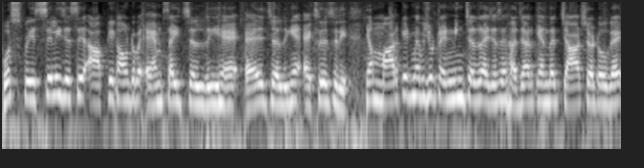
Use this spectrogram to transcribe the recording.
वो स्पेशली जैसे आपके काउंटर पे एम साइज़ चल रही है एल चल रही है एक्सएल चल रही है, या मार्केट में भी जो ट्रेंडिंग चल रहा है, जैसे हज़ार के अंदर चार शर्ट हो गए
